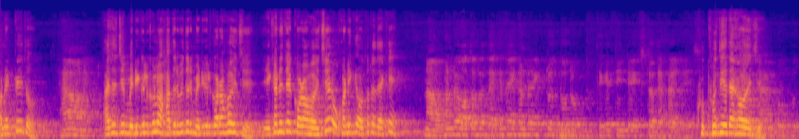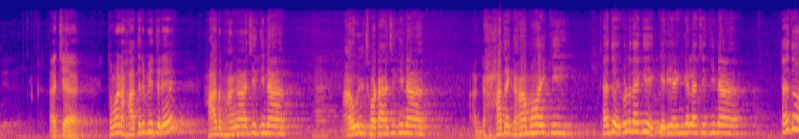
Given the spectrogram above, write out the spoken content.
অনেকটাই তো? হ্যাঁ আচ্ছা যে মেডিকেলগুলো হাতের ভিতরে মেডিকেল করা হয়েছে এখানে যে করা হয়েছে ওখানে কি অতটা দেখে? না ওখানটা অতটা দেখে না এখানটা একটু দুটো থেকে তিনটে এক্সট্রা দেখা যায় খুব খুঁটিয়ে দেখা হয়েছে? হ্যাঁ। আচ্ছা তোমার হাতের ভিতরে হাত ভাঙা আছে কিনা হ্যাঁ। আঙুল ছটা আছে কিনা হাতে ঘাম হয় কি? তাই তো এগুলো দেখে কেরি অ্যাঙ্গেল আছে কিনা তাই তো?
